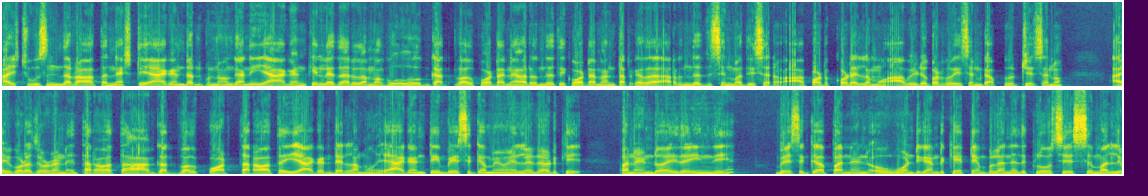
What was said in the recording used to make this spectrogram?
అవి చూసిన తర్వాత నెక్స్ట్ యాగంట్ అనుకున్నాం. కానీ యాగంట్కి వెళ్ళే దారిలో మాకు గద్వాల్ కోట అని అరుంధతి కోట అని అంటారు కదా అరుంధతి సినిమా తీశారు. ఆ కోటకు కూడా వెళ్ళాము. ఆ వీడియో కూడా రీసెంట్గా అప్లోడ్ చేశాను. అవి కూడా చూడండి. తర్వాత ఆ గద్వాల్ కోట తర్వాత యాగంటి వెళ్ళాము యాగంటి బేసిక్గా మేము వెళ్ళేటప్పటికి పన్నెండు ఐదు అయింది. బేసిక్గా పన్నెండు ఒంటి గంటకి టెంపుల్ అనేది క్లోజ్ చేసి మళ్ళీ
